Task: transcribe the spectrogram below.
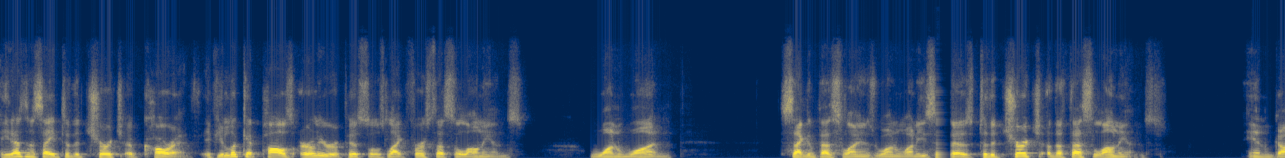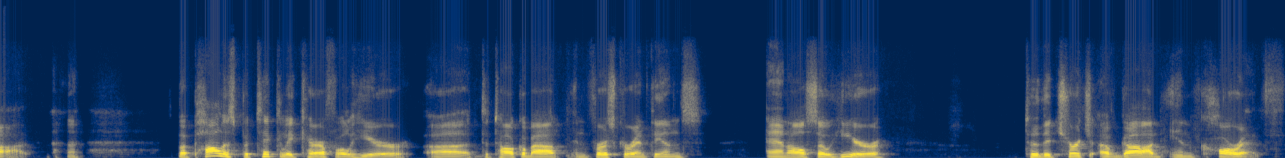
He doesn't say to the church of Corinth. If you look at Paul's earlier epistles, like First Thessalonians 1 1, 2 Thessalonians 1 1, he says, To the church of the Thessalonians in God. but Paul is particularly careful here uh, to talk about in First Corinthians and also here to the church of God in Corinth.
